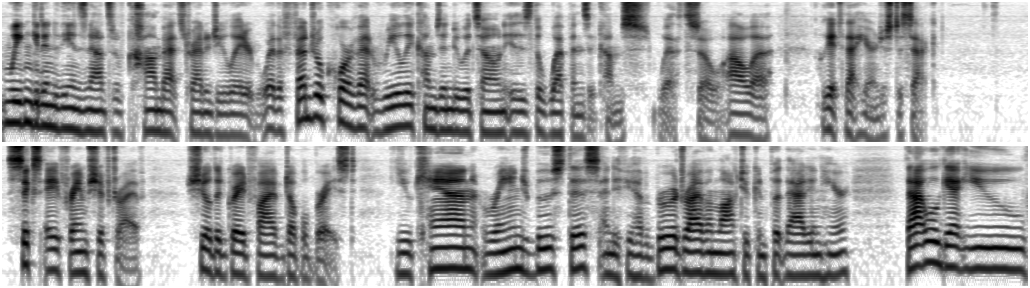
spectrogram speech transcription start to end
We can get into the ins and outs of combat strategy later, but where the Federal Corvette really comes into its own is the weapons it comes with. So I'll, uh, I'll get to that here in just a sec. 6A frame shift drive, shielded grade 5 double braced. You can range boost this, and if you have a brewer drive unlocked, you can put that in here. That will get you,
